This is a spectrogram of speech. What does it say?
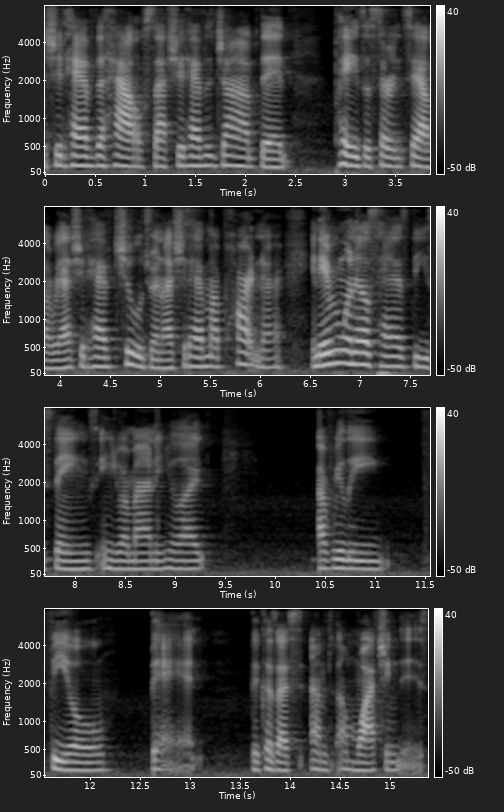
I should have the house. I should have the job that pays a certain salary. I should have children. I should have my partner. And everyone else has these things in your mind, and you're like, I really feel bad because I, I'm, I'm watching this.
